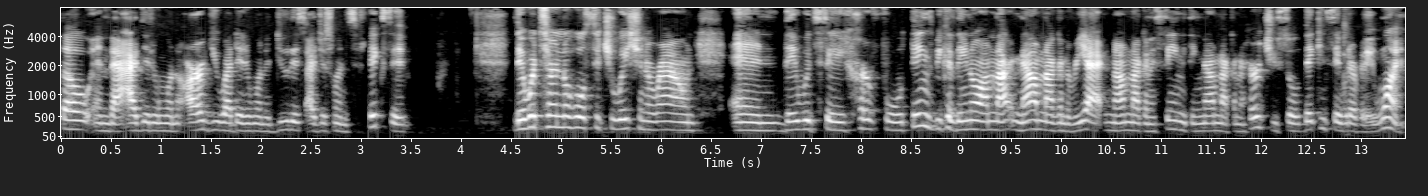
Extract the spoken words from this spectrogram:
felt and that I didn't want to argue, I didn't want to do this, I just wanted to fix it they would turn the whole situation around and they would say hurtful things because they know I'm not now I'm not going to react. Now I'm not going to say anything. Now I'm not going to hurt you. So they can say whatever they want.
